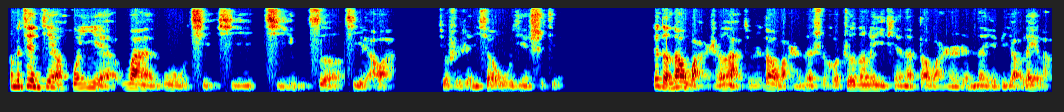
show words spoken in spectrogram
那么渐渐昏夜，万物侵息，景色寂寥啊，就是人消物尽时节。那等到晚上啊，就是到晚上的时候，折腾了一天呢，到晚上人呢也比较累了。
